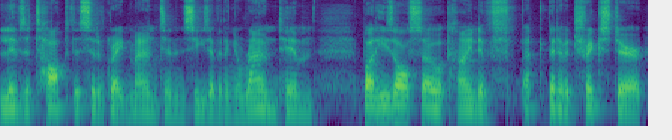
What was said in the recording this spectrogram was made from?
lives atop this sort of great mountain and sees everything around him. But he's also a kind of a bit of a trickster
